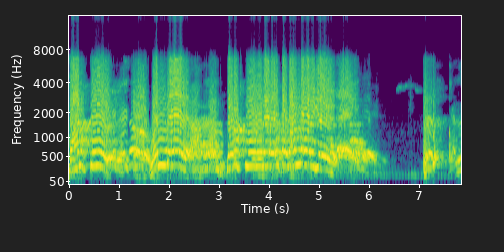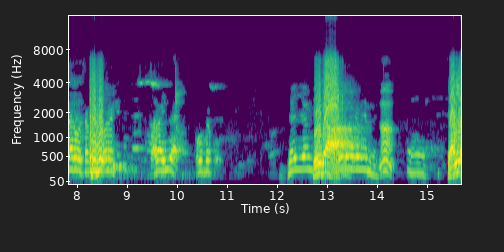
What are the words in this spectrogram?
ಶಾಂತಿ ಒಂದೇ ತಡುಪೂರಿನ ರೈತ ಬಾಂಧವರಿಗೆ. ಎಲ್ಲರೂ ಬರ ಇಲ್ಲ ಹೋಗ್ಬೇಕು. ಈಗ ಎಲ್ಲ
